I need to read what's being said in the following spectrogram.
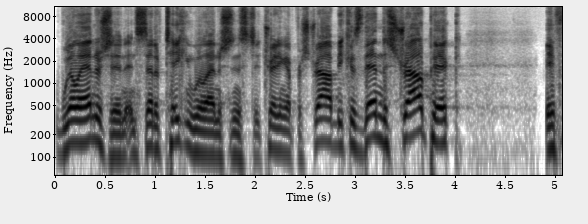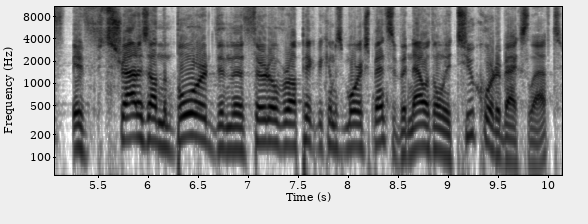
Will Anderson instead of taking Will Anderson, instead trading up for Stroud because then the Stroud pick, if if Stroud is on the board, then the third overall pick becomes more expensive. But now with only two quarterbacks left,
